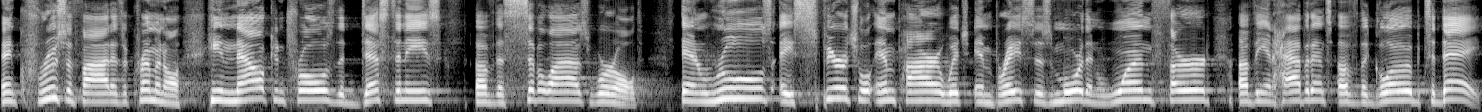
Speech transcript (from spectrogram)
and crucified as a criminal, he now controls the destinies of the civilized world and rules a spiritual empire which embraces more than one third of the inhabitants of the globe today.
